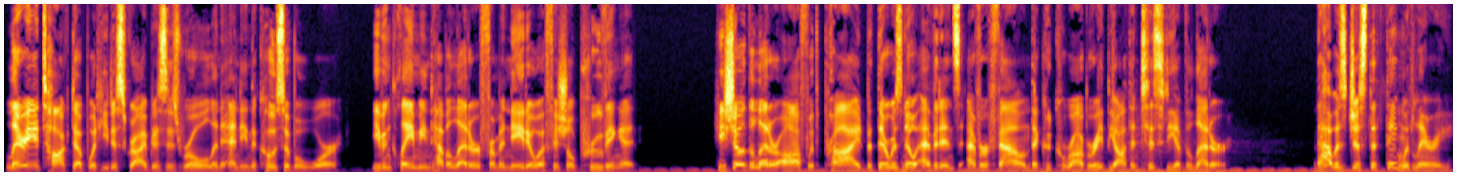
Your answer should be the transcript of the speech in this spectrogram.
Larry had talked up what he described as his role in ending the Kosovo War, even claiming to have a letter from a NATO official proving it. He showed the letter off with pride, but there was no evidence ever found that could corroborate the authenticity of the letter. That was just the thing with Larry.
